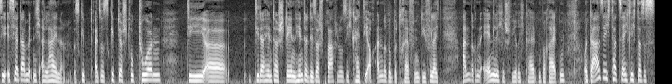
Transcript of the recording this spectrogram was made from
sie ist ja damit nicht alleine. Es gibt, also es gibt ja Strukturen, die äh, die dahinter stehen, hinter dieser Sprachlosigkeit, die auch andere betreffen, die vielleicht anderen ähnliche Schwierigkeiten bereiten. Und da sehe ich tatsächlich, dass es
